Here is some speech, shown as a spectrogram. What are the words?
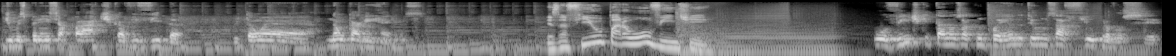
de uma experiência prática vivida. Então é não caga em regras. Desafio para o ouvinte. O ouvinte que está nos acompanhando tem um desafio para você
